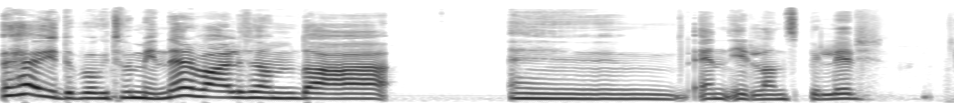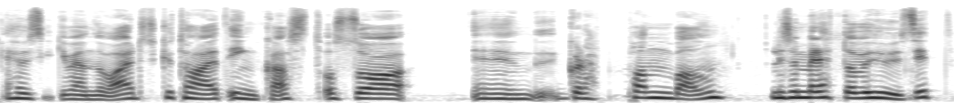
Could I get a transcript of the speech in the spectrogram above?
Høydepunktet for min del var liksom da eh, en Irland-spiller, jeg husker ikke hvem det var, skulle ta et innkast, og så eh, glapp han ballen. Liksom rett over huet sitt.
